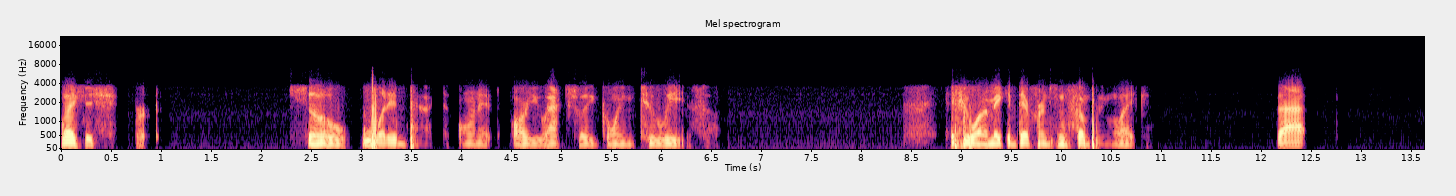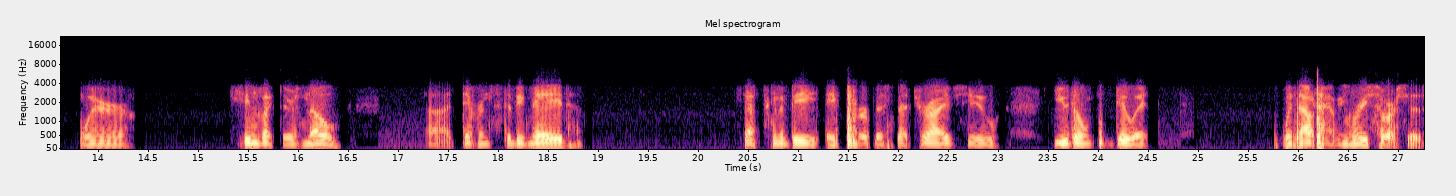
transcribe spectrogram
Life is short. So, what impact on it are you actually going to leave? If you want to make a difference in something like that, where it seems like there's no uh, difference to be made, that's going to be a purpose that drives you. You don't do it without having resources.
